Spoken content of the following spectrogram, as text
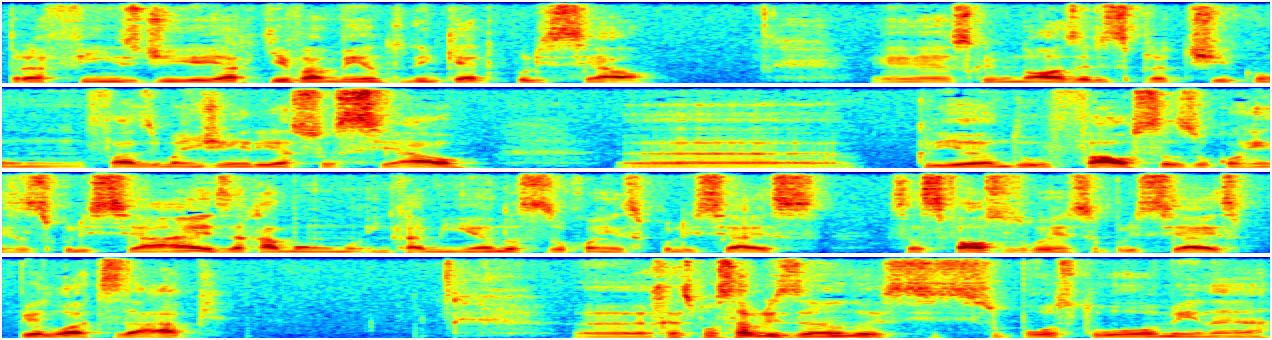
para fins de arquivamento do inquérito policial. Uh, os criminosos eles praticam, fazem uma engenharia social, criando falsas ocorrências policiais, acabam encaminhando essas ocorrências policiais, essas falsas ocorrências policiais pelo WhatsApp, responsabilizando esse suposto homem, né,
